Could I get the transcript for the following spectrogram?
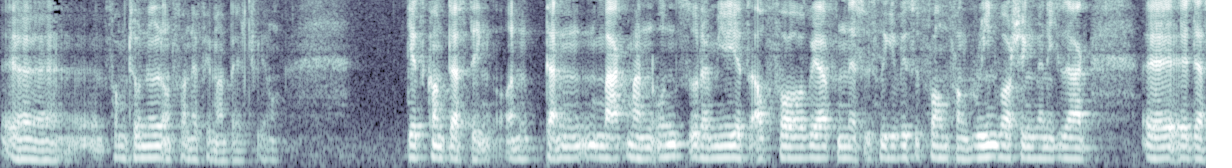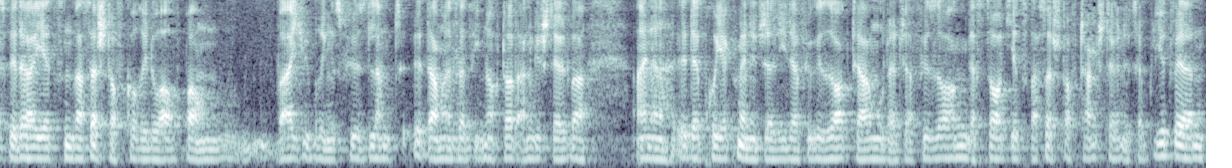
mhm. äh, vom Tunnel und von der Firma Beltquerung. Jetzt kommt das Ding und dann mag man uns oder mir jetzt auch vorwerfen, es ist eine gewisse Form von Greenwashing, wenn ich sage, dass wir da jetzt einen Wasserstoffkorridor aufbauen. War ich übrigens fürs Land äh, damals, als ich noch dort angestellt war, einer äh, der Projektmanager, die dafür gesorgt haben oder dafür sorgen, dass dort jetzt Wasserstofftankstellen etabliert werden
